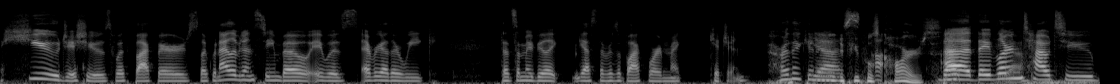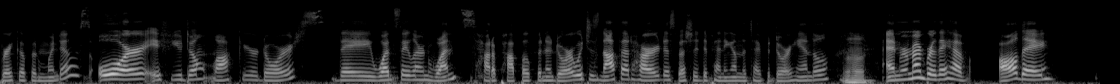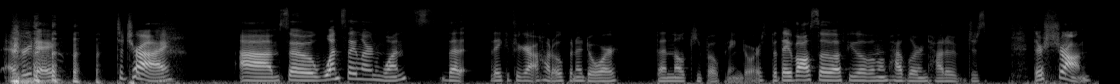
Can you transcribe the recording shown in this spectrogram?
Huge issues with black bears. Like when I lived in Steamboat, it was every other week that somebody would be like, "Yes, there was a black bear in my kitchen." How are they getting Yes, into people's uh, cars? Uh, they've learned yeah. how to break open windows, or if you don't lock your doors, they once they learn once how to pop open a door, which is not that hard, especially depending on the type of door handle. Uh-huh. And remember, they have all day, every day, to try. Um, so once they learn once that they can figure out how to open a door, then they'll keep opening doors. But they've also a few of them have learned how to just they're strong.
